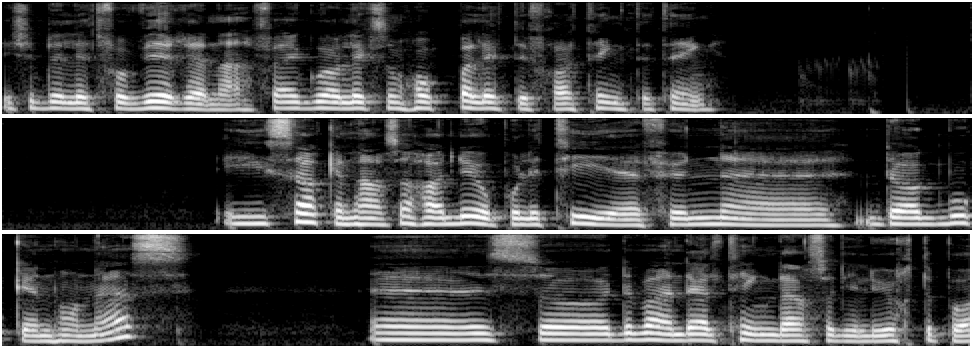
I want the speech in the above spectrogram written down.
det ikke blir litt forvirrende. For jeg går liksom hopper litt fra ting til ting. I saken her så hadde jo politiet funnet dagboken hennes. Eh, så det var en del ting der som de lurte på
